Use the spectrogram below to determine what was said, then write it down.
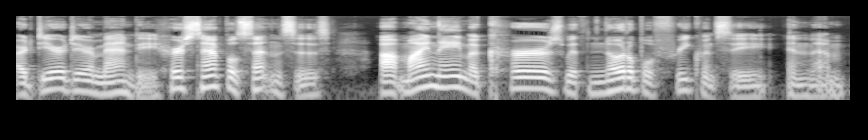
our dear dear Mandy, her sample sentences. Uh, my name occurs with notable frequency in them,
